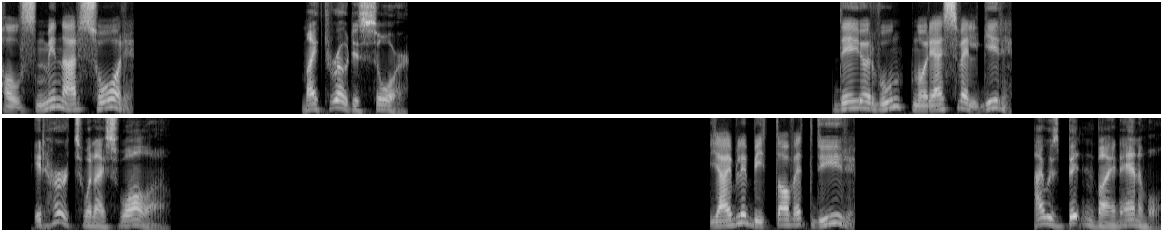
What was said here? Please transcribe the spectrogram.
Halsen min er sår. My throat is sore. Det gjør vondt når jeg svelger. It hurts when I swallow. Jeg ble bitt av et dyr. I was bitten by an animal.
